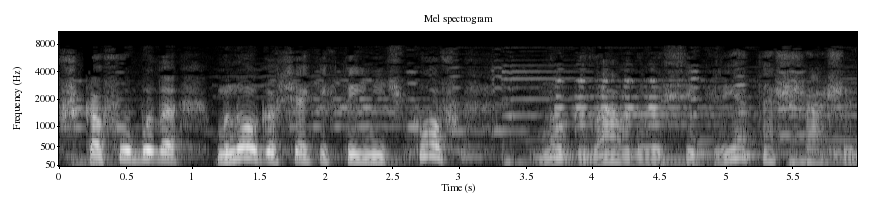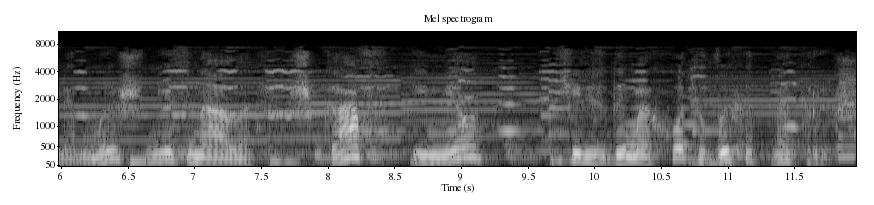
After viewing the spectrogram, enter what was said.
В шкафу было много всяких тайничков, но главного секрета шашеля мышь не знала. Шкаф имел через дымоход выход на крышу.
